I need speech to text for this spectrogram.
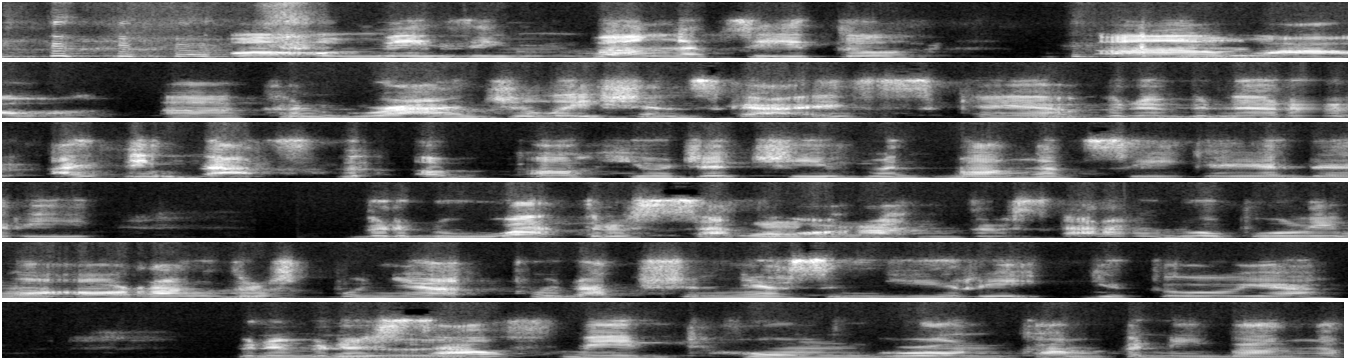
wow, amazing banget sih itu. Uh, wow, uh, congratulations guys. Kayak bener-bener, I think that's the, a, a huge achievement banget sih kayak dari berdua terus satu yeah. orang terus sekarang 25 orang terus punya productionnya sendiri gitu ya. Bener-bener yeah, self-made homegrown company banget.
